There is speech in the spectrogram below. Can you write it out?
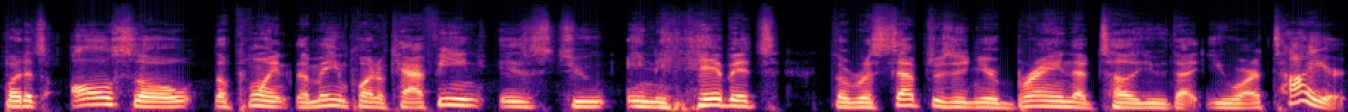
but it's also the point, the main point of caffeine is to inhibit the receptors in your brain that tell you that you are tired.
